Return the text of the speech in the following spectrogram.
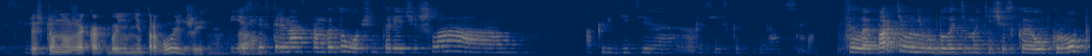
если... То есть он уже как бы не торгует да? Если в тринадцатом году, в общем-то, речь и шла о, кредите Российской Федерации. Целая партия у него была тематическая «Укроп»,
